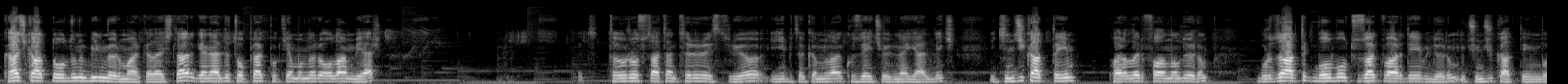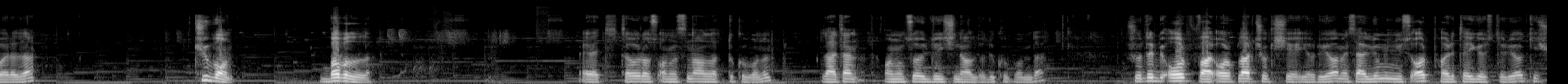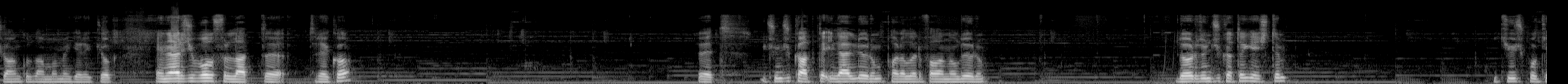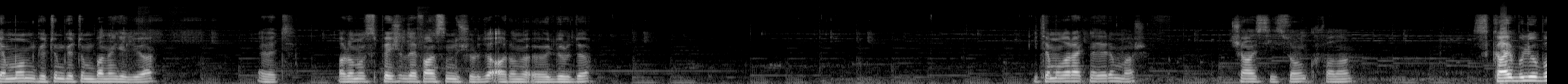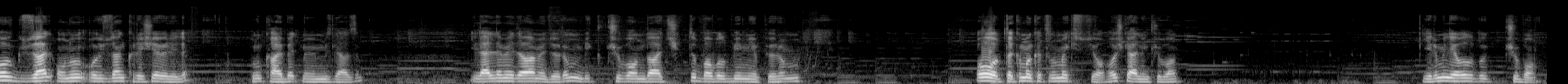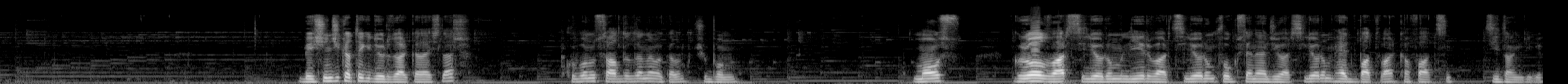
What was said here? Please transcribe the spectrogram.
Kaç katlı olduğunu bilmiyorum arkadaşlar. Genelde toprak Pokemon'ları olan bir yer. Evet, Tauros zaten terör estiriyor. İyi bir takımla Kuzey Çölü'ne geldik. İkinci kattayım. Paraları falan alıyorum. Burada artık bol bol tuzak var diye biliyorum. Üçüncü kattayım bu arada. Cubon. Bubble'lı. Evet, Tauros anasını anlattı Kubon'un. Zaten anası öldüğü için alıyordu Kubon'da. Şurada bir orb var. Orblar çok işe yarıyor. Mesela Luminous Orb haritayı gösteriyor ki şu an kullanmama gerek yok. Enerji bol fırlattı Treko. Evet. Üçüncü katta ilerliyorum. Paraları falan alıyorum. Dördüncü kata geçtim. 2-3 Pokemon götüm götüm bana geliyor. Evet. Aron'un special defansını düşürdü. Aron'u öldürdü. İtem olarak nelerim var? Chansey, Song falan. Sky Blue Bow güzel. Onu o yüzden Crash'e verelim. Bunu kaybetmememiz lazım. İlerlemeye devam ediyorum. Bir Cubone daha çıktı. Bubble Beam yapıyorum. O takıma katılmak istiyor. Hoş geldin Cubone. 20 level bu Cubone. 5. kata gidiyoruz arkadaşlar. Kubo'nun saldırılarına bakalım. Cubo'nun. Mouse, Growl var, siliyorum. Leer var, siliyorum. Focus Enerji var, siliyorum. Headbutt var, kafa atsın. Zidane gibi.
